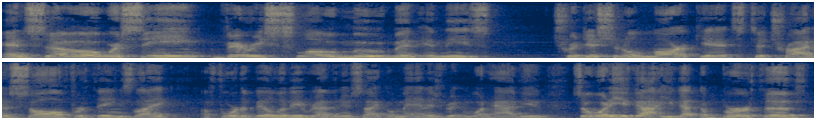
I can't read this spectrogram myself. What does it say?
And so we're seeing very slow movement in these traditional markets to try to solve for things like affordability, revenue cycle management, and what have you. So, what do you got? You got the birth of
